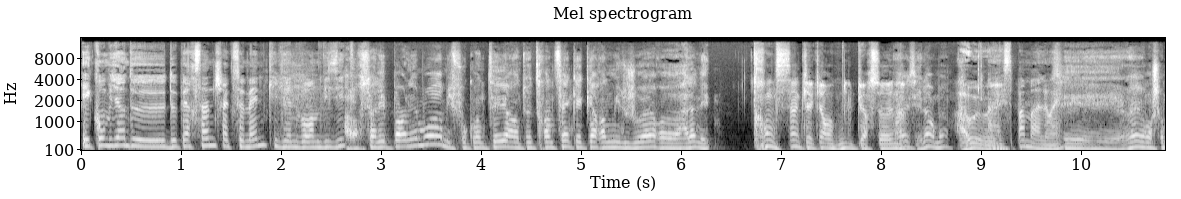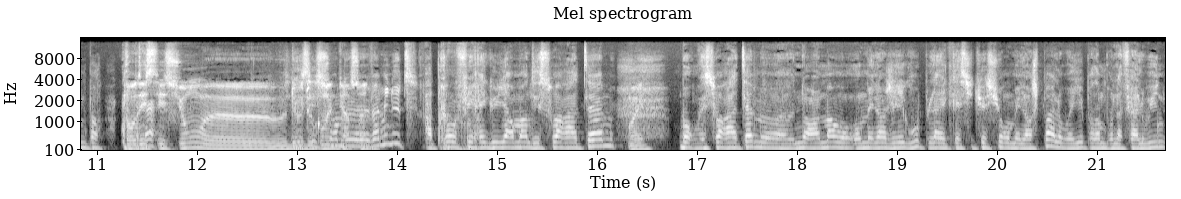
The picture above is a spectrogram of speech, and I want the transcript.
Et combien de, de personnes chaque semaine qui viennent vous rendre visite? Alors, ça dépend les mois, mais il faut compter entre 35 et 40 000 joueurs euh, à l'année. 35 à 40 000 personnes. Ah, c'est énorme. Hein. Ah. Ah, c'est pas mal, ouais. Ouais, on chante pas. Pour des sessions euh, de, Des de combien de personnes 20 minutes. Après, on fait régulièrement des soirs à thème. Oui. Bon, les soirs à thème, euh, normalement, on, on mélangeait les groupes. Là, avec la situation, on mélange pas. Là, vous voyez, par exemple, on a fait Halloween,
